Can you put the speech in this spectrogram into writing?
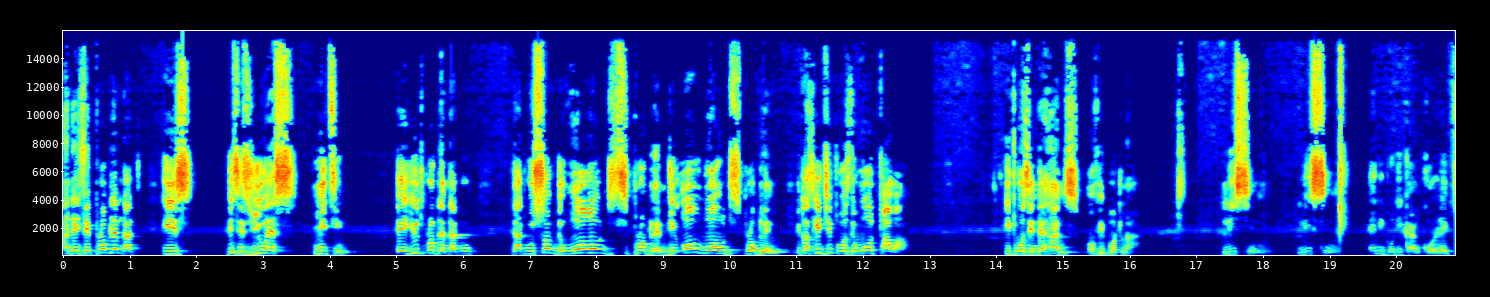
And there is a problem that is, this is US meeting. A huge problem that will, that will solve the world's problem, the whole world's problem. Because Egypt was the world power. It was in the hands of a butler. Listen, listen. Anybody can correct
